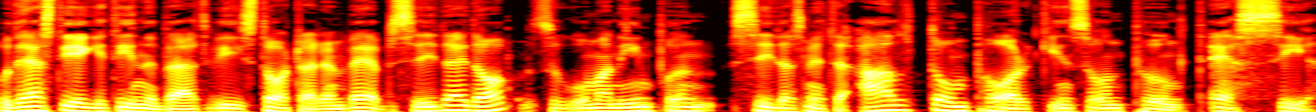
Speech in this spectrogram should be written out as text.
Och det här steget innebär att vi startar en webbsida idag. Så går man in på en sida som heter alltomparkinson.se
